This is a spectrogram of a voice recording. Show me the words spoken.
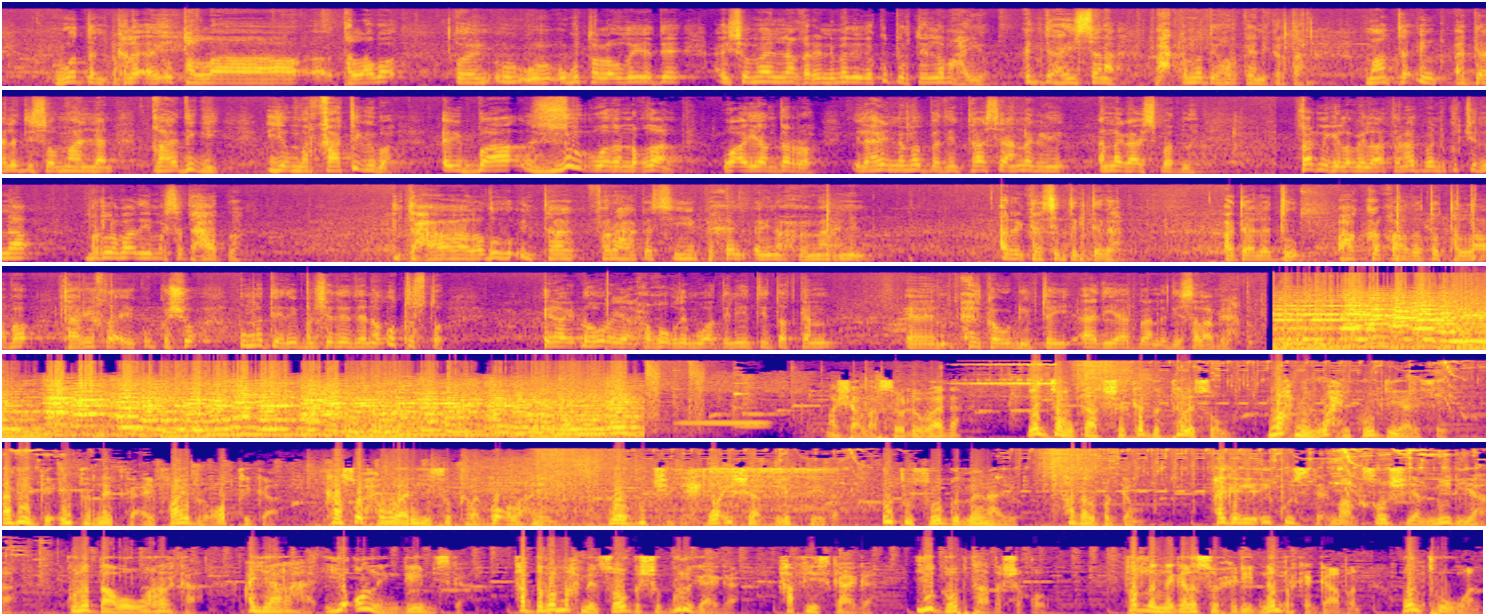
waddan kale ay tallaabo ugu tallawday dee ay somalilan qarannimadeeda ku durtay lama hayo. Cidda haysana maxkamaday hor keeni kartaa. Maanta in cadaaladii somalilan qaadigii iyo markhaatigiiba ay baazuur wada noqdaan waa ayaan daro ilaahay nama badin taasi annagaa isbadnay qarnigii laba labaatanaad baynu ku jirnaa mar labaad iyo mar saddexaadba inta xaaladuhu intaa faraha ka sii bixin ayna xumaanin. Arrinkaasi deg dega cadaaladdu ha ka qaadato tallaabo taariikhda ay ku gasho ummaddeeda bulshadeedana u tusto inay dhowrayaan xuquuqdii muwaadiniintii dadkan xilka u dhiibtay. Aad iyo aad baan idiin salaamaya. Maasha allah soo dhowaada. La jaanqaad shirkadda telesom maxmil waxay kuu diyaarisay adeegga internetka ay faibar optiga kaasoo xawaarihiisu kala go' lahayn. Waa guji waa ishaa biligteeda. Intuu soo gudlanayo hadalba gam hagarle ii ku isticmaal sochial midiyaha kuna daawo wararka cayaaraha iyo online geemiska haddaba maxmil soo gasho gurigaaga xafiiskaaga iyo goobtaada shaqo. Fadlan nagala soo xidhiidh nambarka gaaban 121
